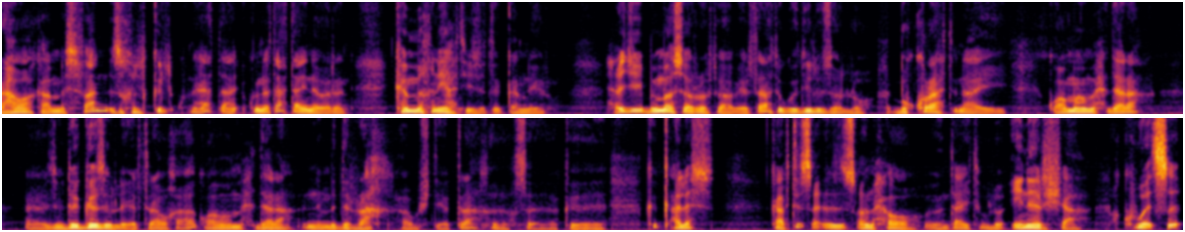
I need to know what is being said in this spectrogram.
ራህዋ ካብ ምስፋን ዝኽልክል ኩነታት ኣይነበረን፣ ከም ምኽንያት እዩ ዝጥቀም ነይሩ። ሕጂ ብመሰረቱ ኣብ ኤርትራ ተጎዲሉ ዘሎ ብኩራት ናይ ቆማዊ ምሕደራ እዚ ብደገ ዘሎ ኤርትራዊ ከኣ ቅዋማዊ ምሕደራ ንምድራኽ ኣብ ውሽጢ ኤርትራ ክቃለስ ካብቲ ዝጸንሖ እንታይ ትብሎ ኢነርሽያ ክወጽእ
